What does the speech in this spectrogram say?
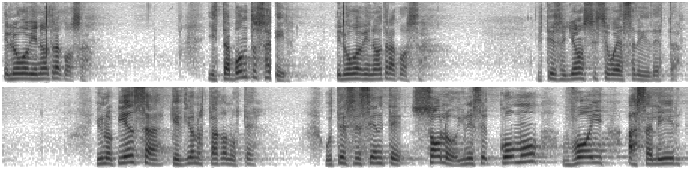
Y luego viene otra cosa. Y está a punto de salir. Y luego viene otra cosa. Y usted dice, yo no sé si voy a salir de esta. Y uno piensa que Dios no está con usted. Usted se siente solo y uno dice, ¿cómo voy a salir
